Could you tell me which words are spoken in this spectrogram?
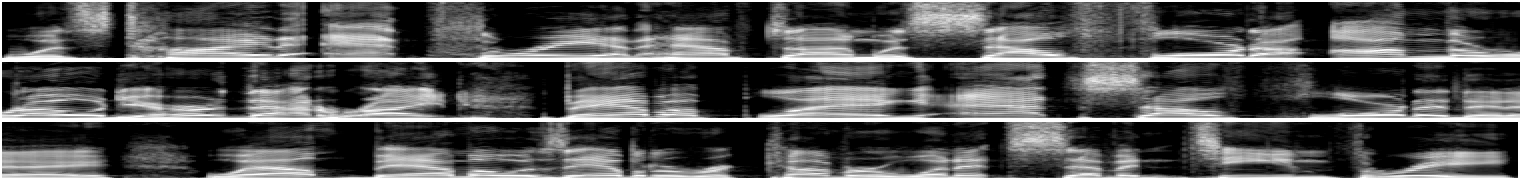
was tied at three at halftime with South Florida on the road. You heard that right. Bama playing at South Florida. Florida today. Well, Bama was able to recover, win it 17 3.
